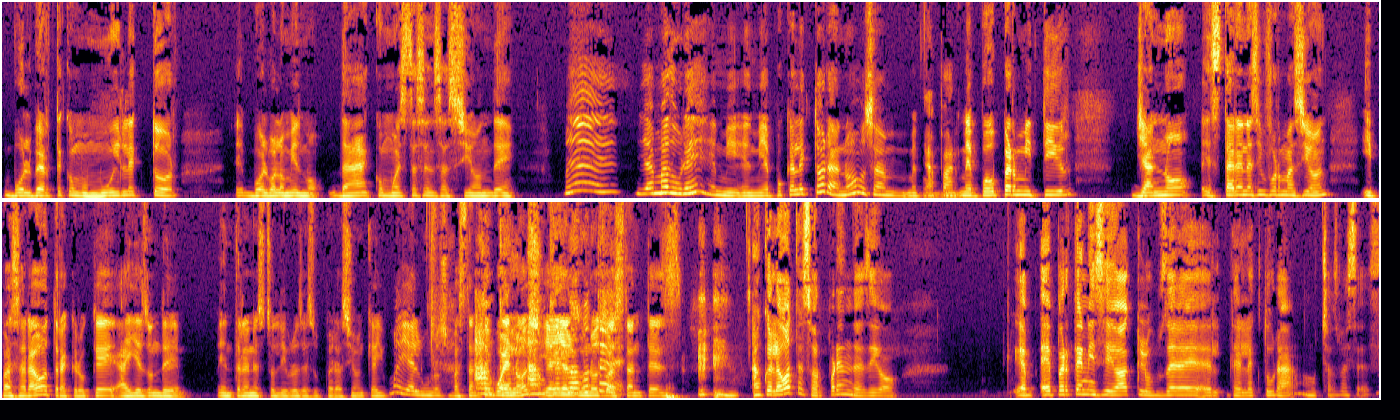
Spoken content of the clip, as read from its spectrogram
volverte como muy lector, eh, vuelvo a lo mismo, da como esta sensación de, eh, ya maduré en mi, en mi época lectora, ¿no? O sea, me, me puedo permitir ya no estar en esa información y pasar a otra. Creo que ahí es donde entran estos libros de superación, que hay, hay algunos bastante buenos y hay algunos bastantes... Aunque luego te sorprendes, digo, he, pertenecido a clubes de, lectura muchas veces,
